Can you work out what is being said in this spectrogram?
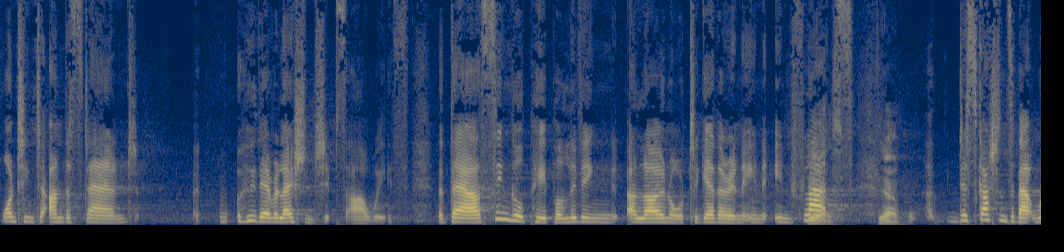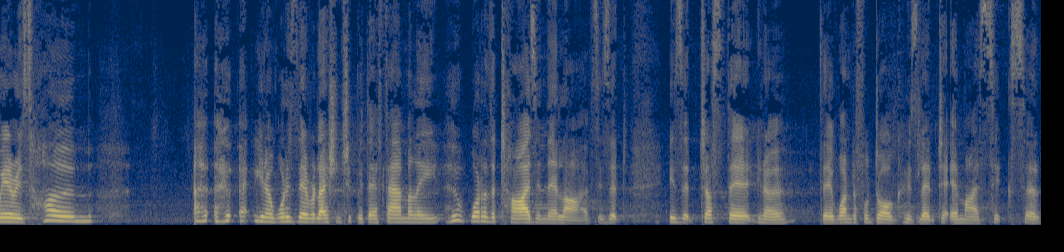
wanting to understand who their relationships are with, that they are single people living alone or together in, in, in flats, Yes. Yeah. discussions about where is home, uh, who- you know, what is their relationship with their family, who, what are the ties in their lives? Is it, is it just their, you know, their wonderful dog who's led to MI6. So,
